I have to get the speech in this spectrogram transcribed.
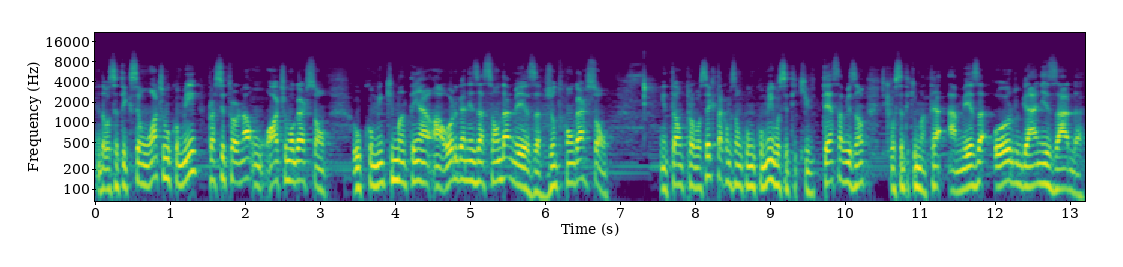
Então você tem que ser um ótimo cumim para se tornar um ótimo garçom. O cumim que mantém a, a organização da mesa junto com o garçom. Então, para você que está começando com um cumim, você tem que ter essa visão de que você tem que manter a mesa organizada.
